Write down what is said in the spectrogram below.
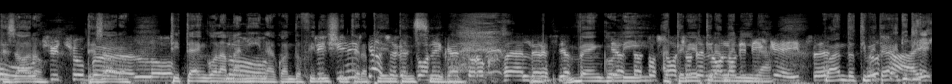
Tesoro, tesoro, ti tengo la manina quando finisci in terapia che il tuo amichetto Rockefeller sia, Vengo sia lì stato socio del nonno di Bill Gates? Quando ti sai? tu direi,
